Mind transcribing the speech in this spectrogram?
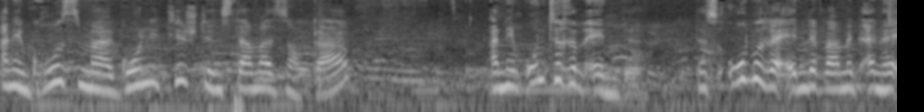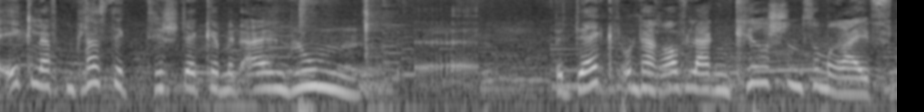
an dem großen Mahagonitisch, den es damals noch gab, an dem unteren Ende. Das obere Ende war mit einer ekelhaften Plastiktischdecke mit allen Blumen bedeckt und darauf lagen Kirschen zum Reifen.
